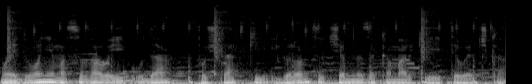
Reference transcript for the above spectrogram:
Moje dłonie masowały jej uda, pośladki i gorące ciemne zakamarki jej tyłeczka.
